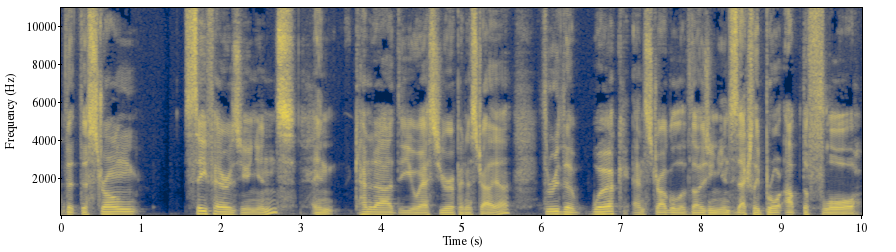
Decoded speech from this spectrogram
that the strong seafarers unions in Canada, the US, Europe, and Australia, through the work and struggle of those unions, has actually brought up the floor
